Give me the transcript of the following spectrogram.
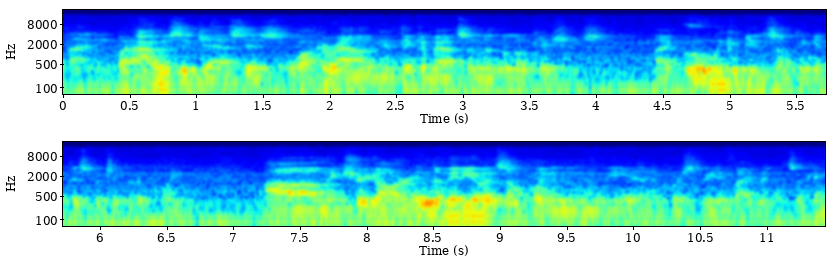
planning. What I would suggest is walk around and think about some of the locations. Like, ooh, we could do something at this particular point. Uh, make sure y'all are in the video at some point in the movie, and of course, three to five minutes, okay?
